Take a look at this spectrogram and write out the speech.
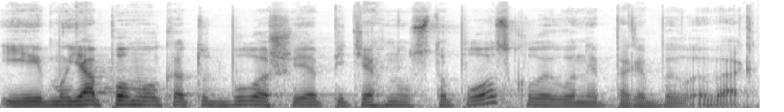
І моя помилка тут була, що я підтягнув стоп-лос, коли вони перебили верх.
